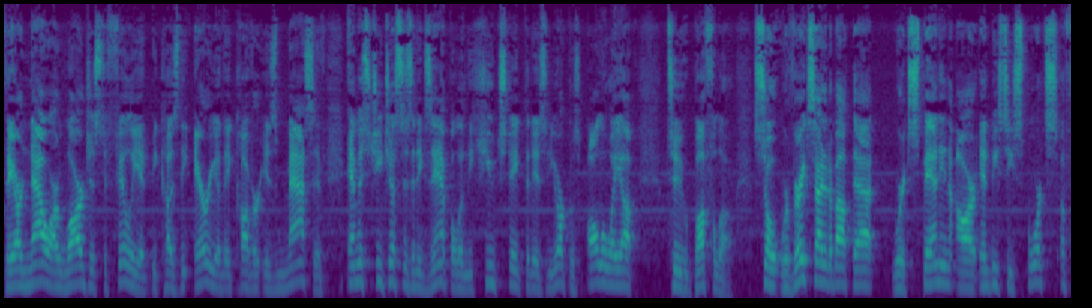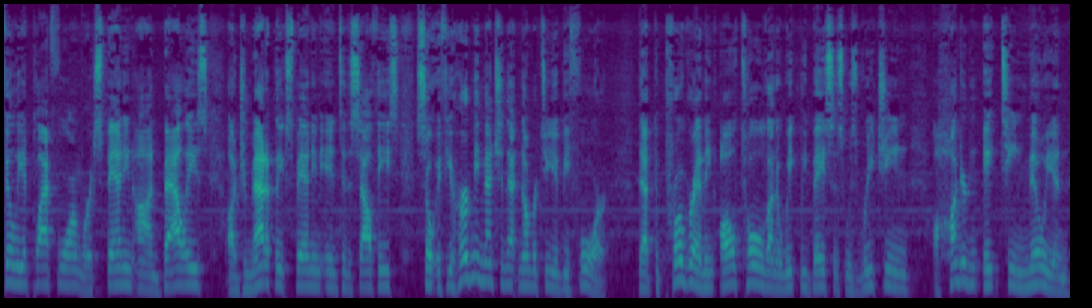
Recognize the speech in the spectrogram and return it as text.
They are now our largest affiliate because the area they cover is massive. MSG, just as an example, in the huge state that is New York, goes all the way up to Buffalo. So we're very excited about that. We're expanding our NBC Sports affiliate platform. We're expanding on Bally's, uh, dramatically expanding into the Southeast. So if you heard me mention that number to you before, that the programming all told on a weekly basis was reaching 118 million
